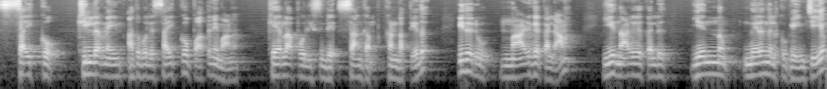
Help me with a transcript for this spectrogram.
സൈക്കോ കില്ലറിനെയും അതുപോലെ സൈക്കോ സൈക്കോപാത്തിനെയുമാണ് കേരള പോലീസിന്റെ സംഘം കണ്ടെത്തിയത്. ഇതൊരു നാഴികക്കല്ലാണ്. ഈ നാഴികക്കല്ല് എന്നും നിലനിൽക്കുകയും ചെയ്യും.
